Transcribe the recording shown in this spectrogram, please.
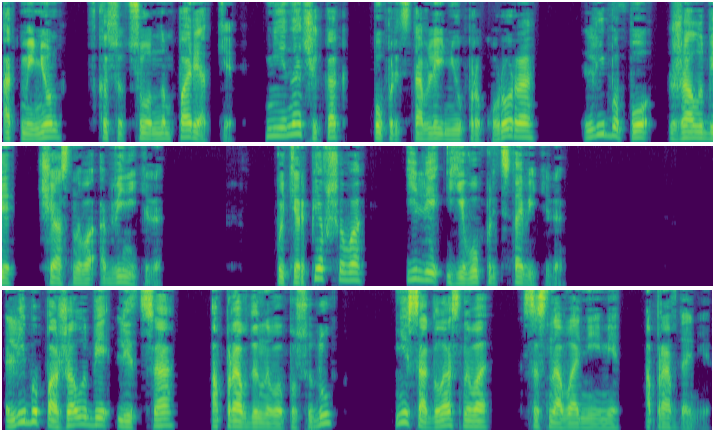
отменен в кассационном порядке, не иначе как по представлению прокурора, либо по жалобе частного обвинителя, потерпевшего или его представителя, либо по жалобе лица, оправданного по суду, не согласного с основаниями оправдания.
